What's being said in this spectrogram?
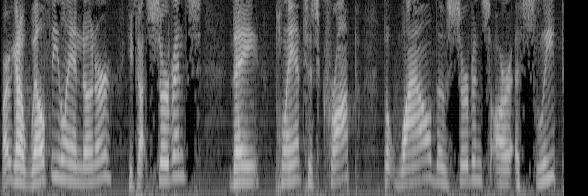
Right? We've got a wealthy landowner, he's got servants, they plant his crop, but while those servants are asleep,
